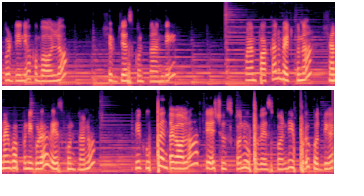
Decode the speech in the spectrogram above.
ఇప్పుడు దీన్ని ఒక బౌల్లో షిఫ్ట్ చేసుకుంటున్నాను అండి. మనం పక్కన పెట్టుకున్న శనగపప్పుని కూడా వేసుకుంటున్నాను. మీకు ఉప్పు ఎంత కావాలో టేస్ట్ చూసుకొని ఉప్పు వేసుకోండి. ఇప్పుడు కొద్దిగా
